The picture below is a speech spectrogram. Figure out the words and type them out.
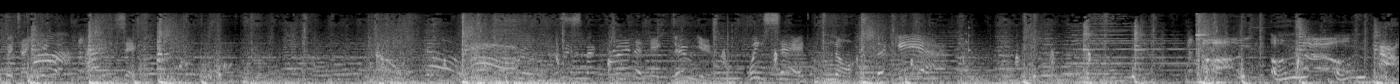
stupid idea. Hands! No! Respect for anything, do you? We said not the gear! Oh, oh,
